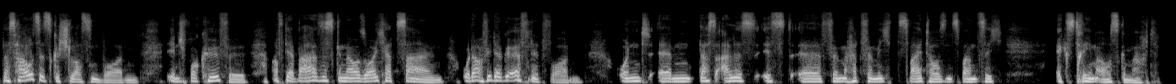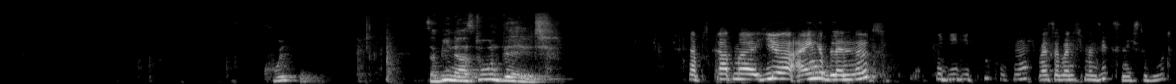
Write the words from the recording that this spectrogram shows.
das Haus ist geschlossen worden in Sprockhövel auf der Basis genau solcher Zahlen oder auch wieder geöffnet worden. Und ähm, das alles ist, äh, für, hat für mich 2020 extrem ausgemacht. Cool. Sabine, hast du ein Bild? Ich habe es gerade mal hier eingeblendet für die, die zugucken. Ich weiß aber nicht, man sieht es nicht so gut.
